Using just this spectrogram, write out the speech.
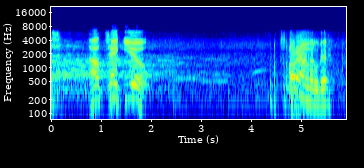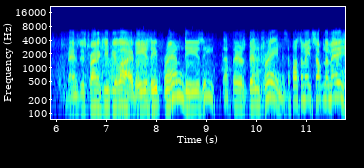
bias. I'll take you. Slow down a little bit. The man's just trying to keep you alive. Easy, friend, easy. That there's Ben Trane. It's supposed to mean something to me?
